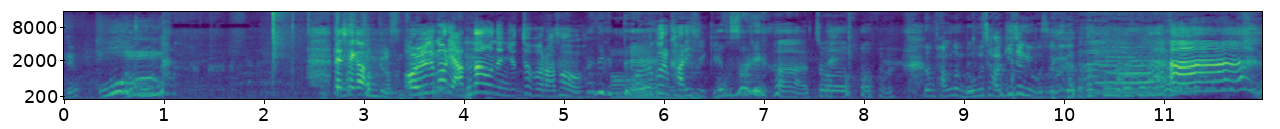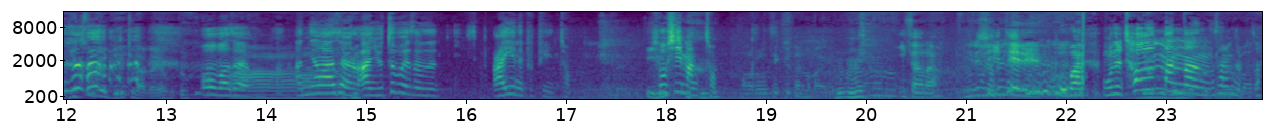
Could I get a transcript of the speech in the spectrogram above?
천명. 오, 좋은데? 근데 제가 얼굴이 안 나오는 유튜브라서 얼굴 가리실게요. 목소리가 좀. 네. 넌 방금 너무 자기적인 목소리가. 아, 유튜브에 이렇게 나가요, 보통? 어 맞아요. 아. 안녕하세요. 여러분. 아니 유튜브에서는 INFP인 척, 소심한 척. 바로 댓글 달라가요. 이 사람. 실태를 고발. 오늘 처음 만난 사람들 맞아?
